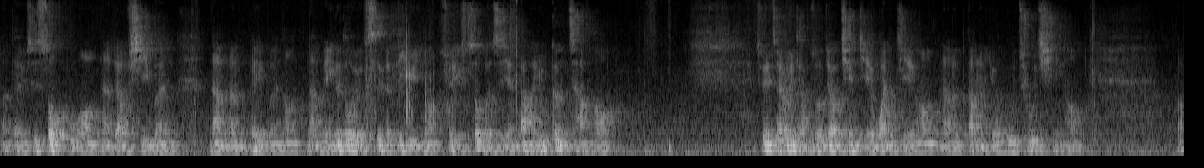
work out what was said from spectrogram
啊，等于是受苦哦。那叫西门、南门、北门哦，那每一个都有四个地狱哦，所以受苦的时间当然又更长哦。所以才会讲说叫千劫万劫哦，那当然永无出期哦。啊，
